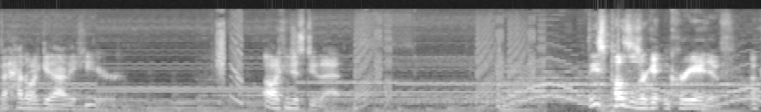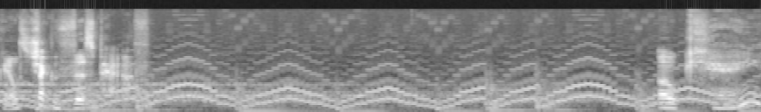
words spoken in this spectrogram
But how do I get out of here? Oh, I can just do that. These puzzles are getting creative. Okay, let's check this path. Okay.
